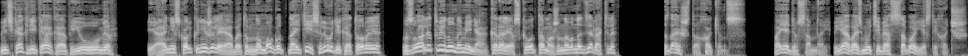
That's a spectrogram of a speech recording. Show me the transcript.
Ведь как-никак, а Пью умер. Я нисколько не жалею об этом, но могут найтись люди, которые взвалят вину на меня, королевского таможенного надзирателя. Знаешь что, Хокинс, поедем со мной. Я возьму тебя с собой, если хочешь.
